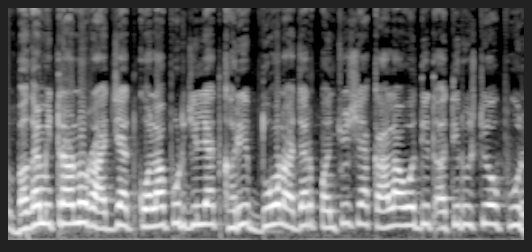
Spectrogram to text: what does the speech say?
बघा मित्रांनो राज्यात कोल्हापूर जिल्ह्यात खरीप दोन हजार पंचवीस या कालावधीत अतिवृष्टी व पूर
